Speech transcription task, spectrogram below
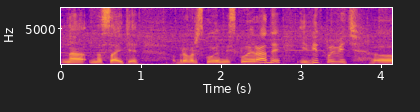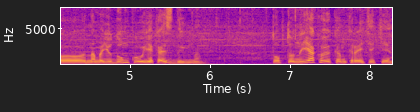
на, на сайті Броварської міської ради, і відповідь, е, на мою думку, якась дивна. Тобто ніякої конкретики,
